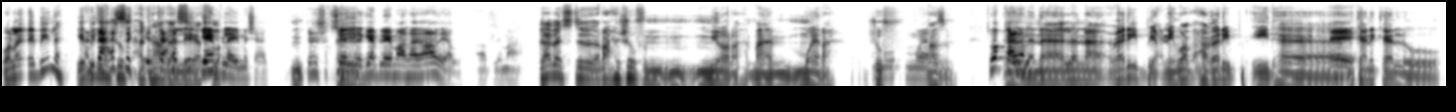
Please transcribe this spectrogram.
والله يبي له يبي أنت له نشوف احسك حق أنت هذا اللي الجيم بلاي مشعل. شنو الشخصيه إيه. اللي الجيم بلاي مالها هذا يلا هات لي ما لا بس راح نشوف م- ميورا ما مويرا. نشوف. لازم. أتوقع لما لأن لأن غريب يعني وضعها غريب. إيدها إيه. ميكانيكال و...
